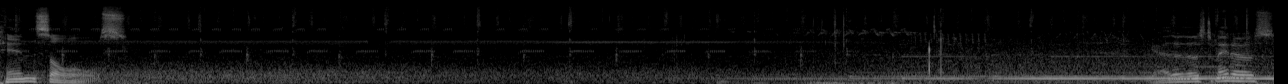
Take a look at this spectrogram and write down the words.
Ten souls. Gather those tomatoes.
